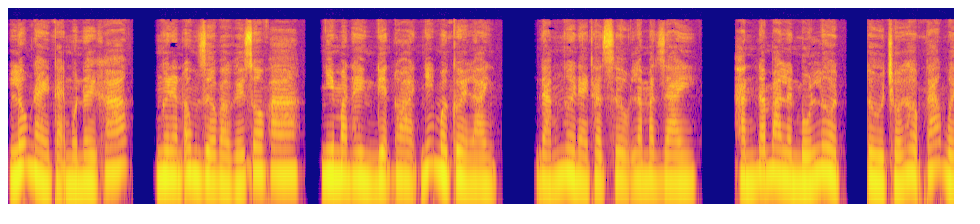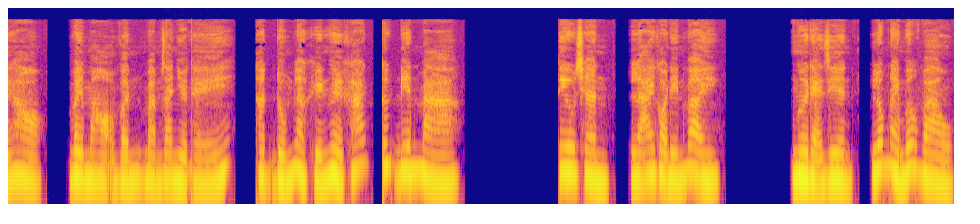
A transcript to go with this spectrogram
Lúc này tại một nơi khác, người đàn ông dựa vào ghế sofa, nhìn màn hình điện thoại nhếch môi cười lạnh. Đám người này thật sự là mặt dày. Hắn đã ba lần bốn lượt từ chối hợp tác với họ, vậy mà họ vẫn bám ra như thế. Thật đúng là khiến người khác tức điên mà. Tiêu Trần, là ai gọi đến vậy? Người đại diện lúc này bước vào,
